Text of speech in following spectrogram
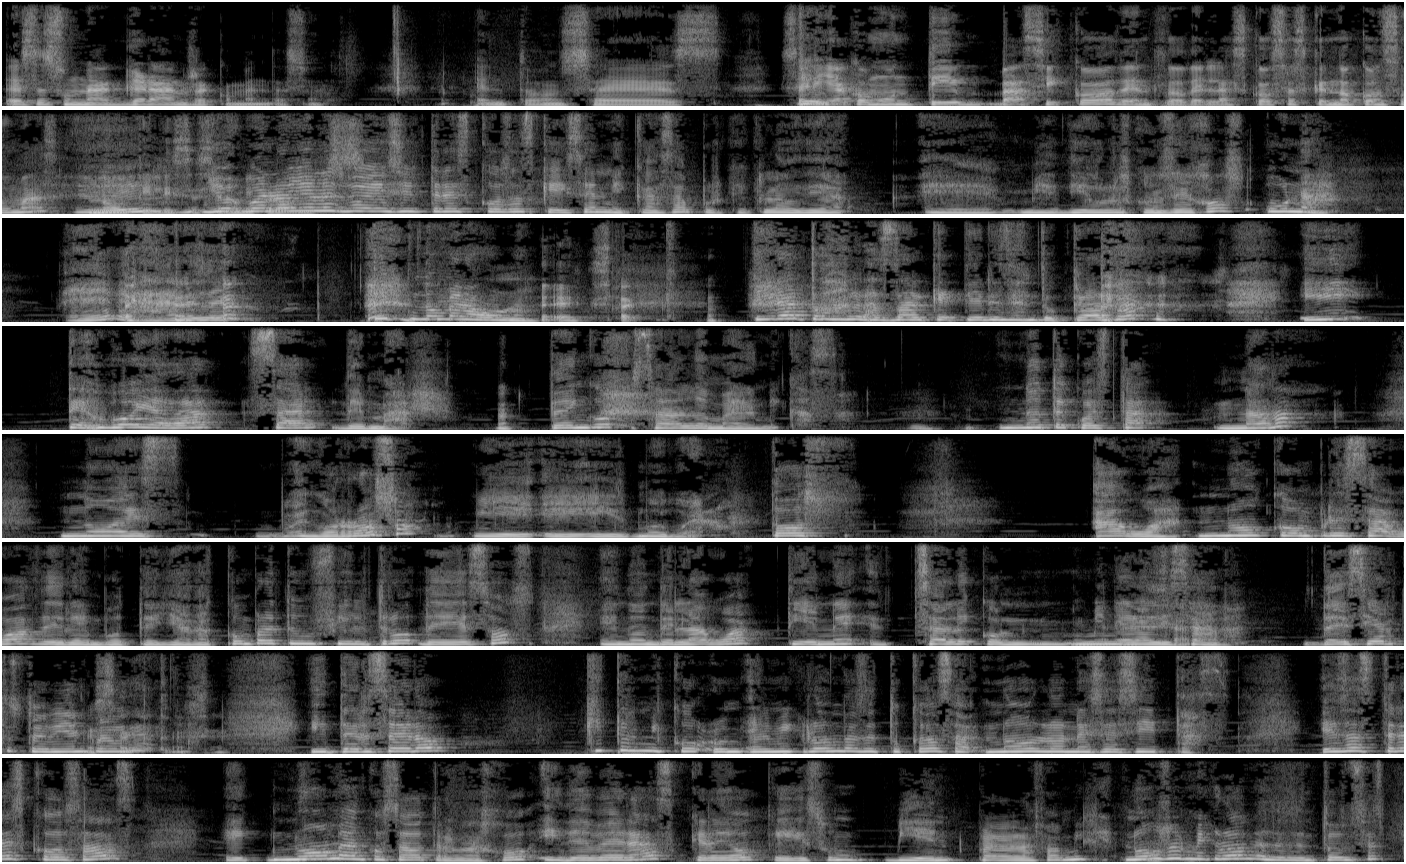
Esa es una gran recomendación. Entonces, sería como un tip básico dentro de las cosas que no consumas, no utilices yo, Bueno, yo les voy a decir tres cosas que hice en mi casa porque Claudia eh, me dio los consejos. Una, ¿eh? tip número uno. Exacto. Tira toda la sal que tienes en tu casa y te voy a dar sal de mar. Tengo sal de mar en mi casa. No te cuesta nada, no es engorroso y, y, muy bueno. Dos, agua. No compres agua de la embotellada. Cómprate un filtro de esos en donde el agua tiene, sale con mineralizada. ¿De cierto? ¿Estoy bien, Claudia? Y tercero, quita el, micro, el microondas de tu casa. No lo necesitas. Esas tres cosas eh, no me han costado trabajo y de veras creo que es un bien para la familia. No uso el microondas desde entonces,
